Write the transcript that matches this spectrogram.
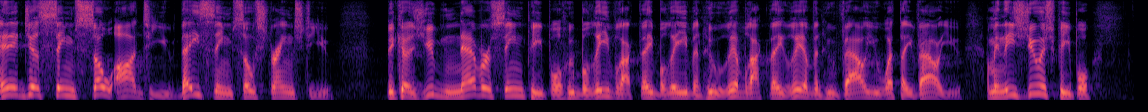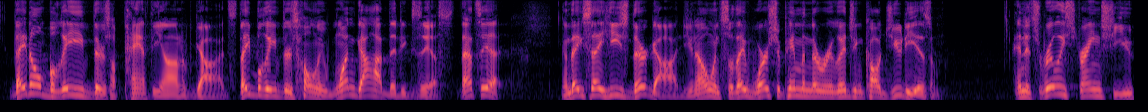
And it just seems so odd to you. They seem so strange to you because you've never seen people who believe like they believe and who live like they live and who value what they value. I mean, these Jewish people, they don't believe there's a pantheon of gods. They believe there's only one God that exists. That's it. And they say he's their God, you know, and so they worship him in their religion called Judaism. And it's really strange to you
